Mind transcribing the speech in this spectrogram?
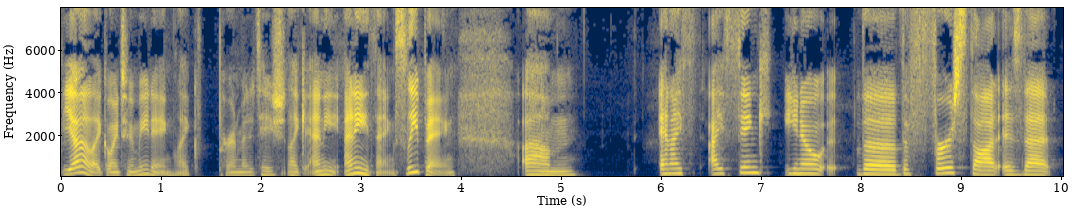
yeah, like going to a meeting, like prayer and meditation, like any, anything, sleeping. Um, and I, th- I think, you know, the, the first thought is that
